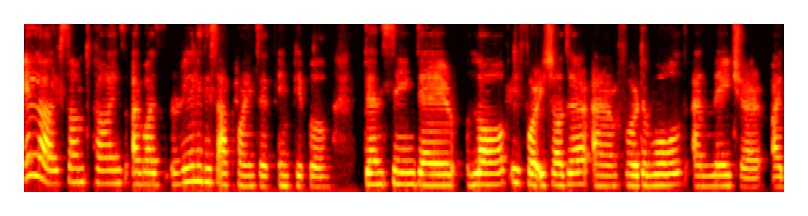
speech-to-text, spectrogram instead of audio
in life, sometimes I was really disappointed in people dancing their love for each other and for the world and nature. I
